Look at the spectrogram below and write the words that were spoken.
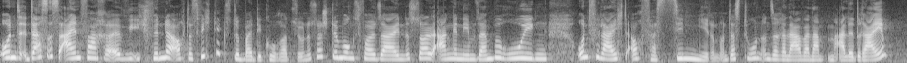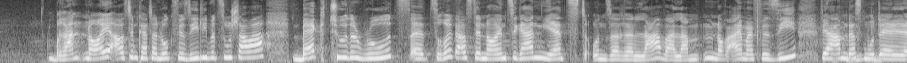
Und das ist einfach, äh, wie ich finde, auch das Wichtigste bei Dekoration. Es soll stimmungsvoll sein, es soll angenehm sein, beruhigen und vielleicht auch faszinieren. Und das tun unsere Lavalampen alle drei. Brandneu aus dem Katalog für Sie, liebe Zuschauer. Back to the Roots, äh, zurück aus den 90ern. Jetzt unsere Lavalampen noch einmal für Sie. Wir haben das Modell,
